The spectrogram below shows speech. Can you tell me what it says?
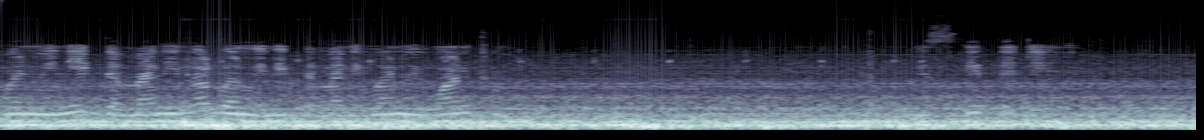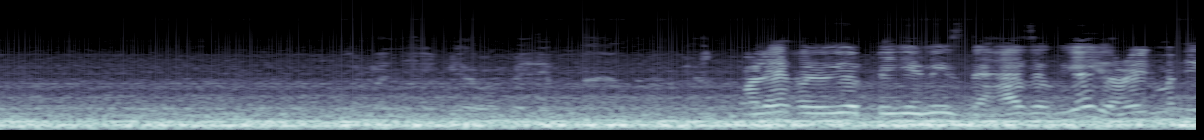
when we need the money not when we need the money when we want to. We skip the dish whatever your opinion is the hassle. Yeah you're right bana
